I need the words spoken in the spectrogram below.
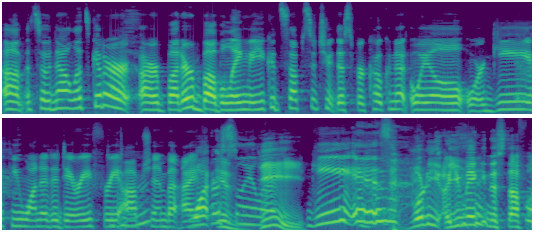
Um, and so now let's get our, our butter bubbling. Now, you could substitute this for coconut oil or ghee if you wanted a dairy-free option, but I What is personally ghee? like ghee Ghee is What are you? Are you making this stuff up?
